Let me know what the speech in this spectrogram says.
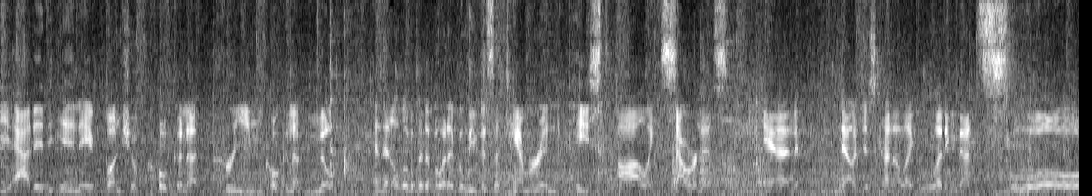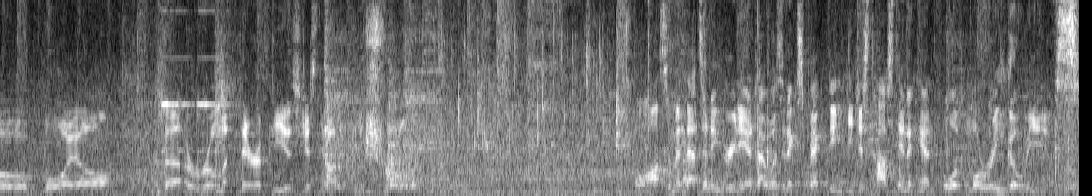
He added in a bunch of coconut cream, coconut milk, and then a little bit of what I believe is a tamarind paste, uh, like sourness. And now just kind of like letting that slow boil. The aromatherapy is just out of control. Awesome, and that's an ingredient I wasn't expecting. He just tossed in a handful of moringa leaves.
